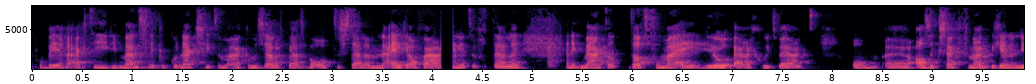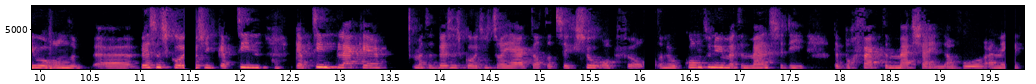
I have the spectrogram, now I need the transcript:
proberen echt die, die menselijke connectie te maken, mezelf kwetsbaar op te stellen, mijn eigen ervaringen te vertellen. En ik merk dat dat voor mij heel erg goed werkt. Om, uh, als ik zeg vanuit begin een nieuwe ronde uh, business coaching, ik heb tien, ik heb tien plekken met het business coaching traject, dat dat zich zo opvult. En ook continu met de mensen die de perfecte match zijn daarvoor. En ik,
